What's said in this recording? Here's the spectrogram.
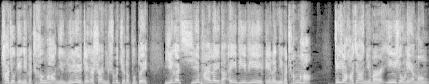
他就给你个称号。你捋捋这个事儿，你是不是觉得不对？一个棋牌类的 A P P 给了你个称号，这就好像你玩英雄联盟，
